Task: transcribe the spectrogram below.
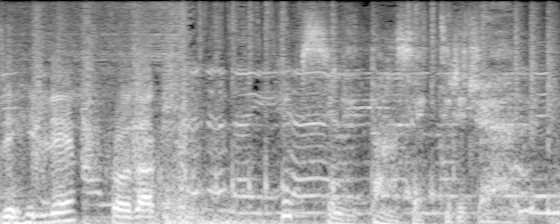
Zehirli Production. Hepsini dans ettireceğim.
